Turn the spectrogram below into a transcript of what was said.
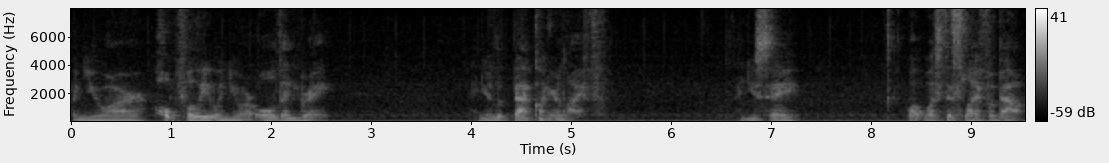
when you are, hopefully, when you are old and gray, and you look back on your life, and you say, What was this life about?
